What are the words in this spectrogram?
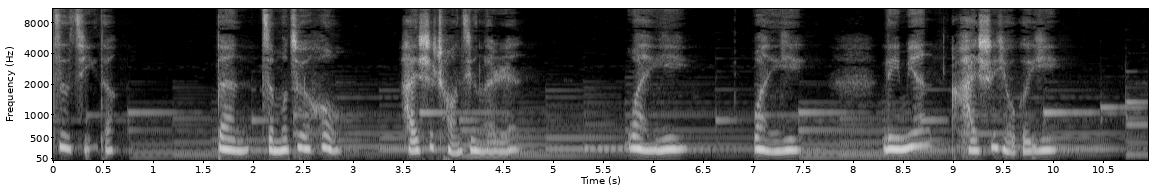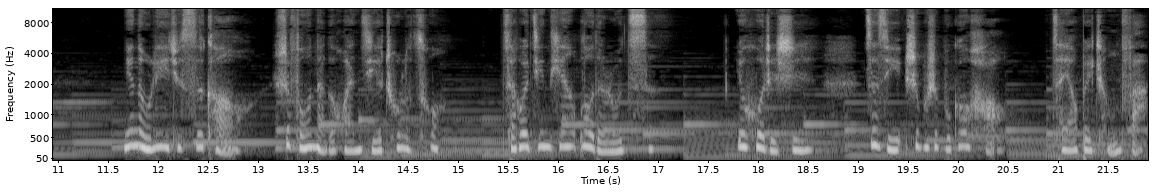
自己的。但怎么最后？还是闯进了人，万一，万一，里面还是有个一。你努力去思考，是否哪个环节出了错，才会今天落得如此？又或者是自己是不是不够好，才要被惩罚？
